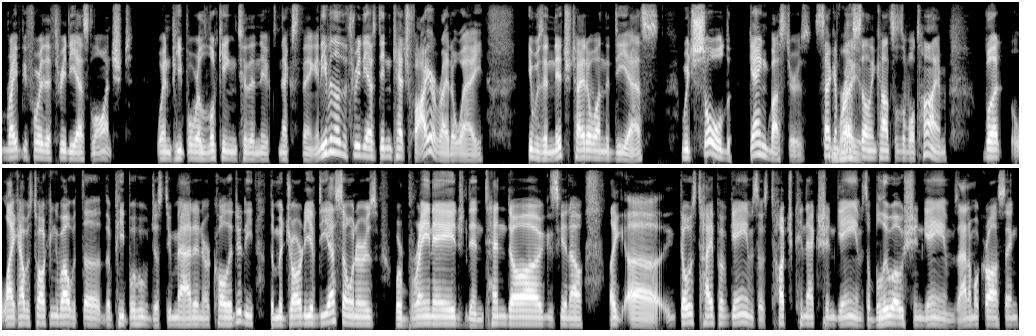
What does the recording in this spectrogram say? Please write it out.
right before the 3DS launched when people were looking to the next next thing. And even though the 3DS didn't catch fire right away, it was a niche title on the DS which sold gangbusters, second Right. best selling consoles of all time. But like I was talking about with the the people who just do Madden or Call of Duty, the majority of DS owners were Brain Age, Nintendogs, you know, like uh those type of games, those touch connection games, the Blue Ocean games, Animal Crossing,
